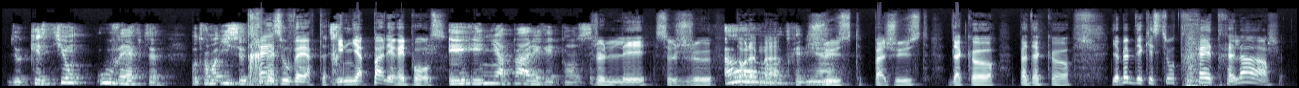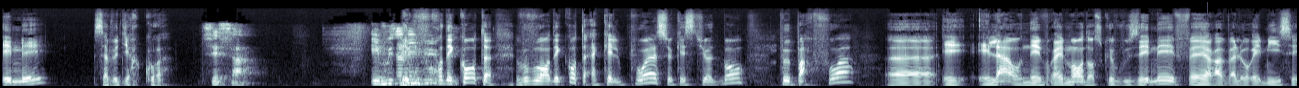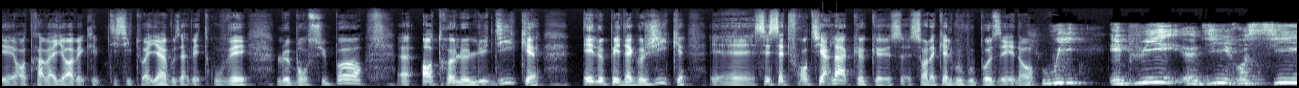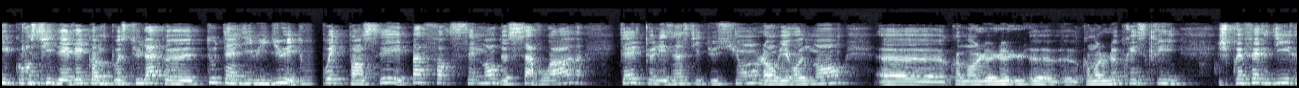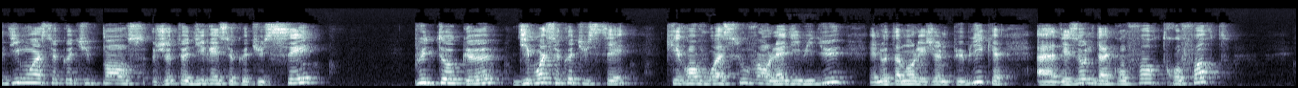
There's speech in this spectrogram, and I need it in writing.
de questions ouvertes. Autrement dit, ce Très ouverte. Il n'y a pas les réponses. Et il n'y a pas les réponses. Je l'ai, ce jeu, dans la main. Très bien. Juste, pas juste, d'accord, pas d'accord. Il y a même des questions très très larges. Aimer, ça veut dire quoi? C'est ça. Et vous avez vous vu... vous rendez compte, vous vous rendez compte à quel point ce questionnement peut parfois euh, et, là, on est vraiment dans ce que vous aimez faire à Valorémis et en travaillant avec les petits citoyens, vous avez trouvé le bon support euh, entre le ludique et le pédagogique. C'est cette frontière-là que, sur laquelle vous vous posez, non? Oui. Et puis euh, dire aussi, considérer comme postulat que tout individu est doué de penser et pas forcément de savoir tels que les institutions, l'environnement, euh, comment, comment le prescrit. Je préfère dire dis-moi ce que tu penses, je te dirai ce que tu sais, plutôt que dis-moi ce que tu sais, qui renvoie souvent l'individu, et notamment les jeunes publics, à des zones d'inconfort trop fortes,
